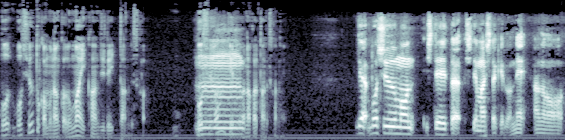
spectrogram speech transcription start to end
ぼ募集とかもなんかうまい感じでいったんですか？募集アンケートがなかったんですかね？いや、募集もしてた、してましたけどね。あの、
